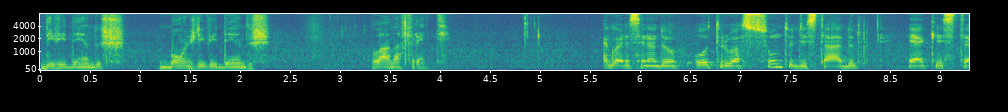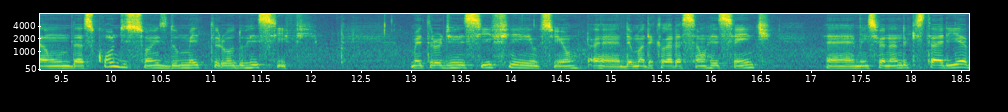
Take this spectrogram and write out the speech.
dividendos bons dividendos lá na frente. Agora, senador, outro assunto de Estado é a questão das condições do metrô do Recife. O metrô de Recife, o senhor é, deu uma declaração recente é, mencionando que estaria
